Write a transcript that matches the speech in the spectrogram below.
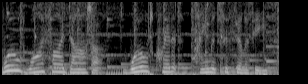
World Wi-Fi data, World Credit payment facilities.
